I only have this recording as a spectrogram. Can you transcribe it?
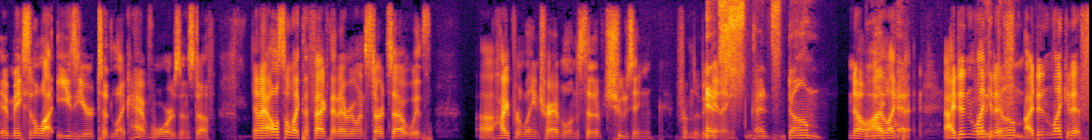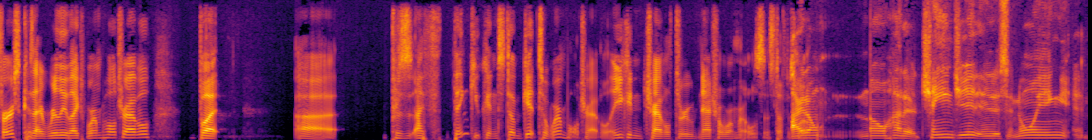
it makes it a lot easier to like have wars and stuff. And I also like the fact that everyone starts out with uh, hyperlane travel instead of choosing from the beginning. That's, that's dumb. No, I, I like that. that. I didn't really like it. At, I didn't like it at first because I really liked wormhole travel, but uh, I think you can still get to wormhole travel. You can travel through natural wormholes and stuff as well. I don't know how to change it, and it's annoying. And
